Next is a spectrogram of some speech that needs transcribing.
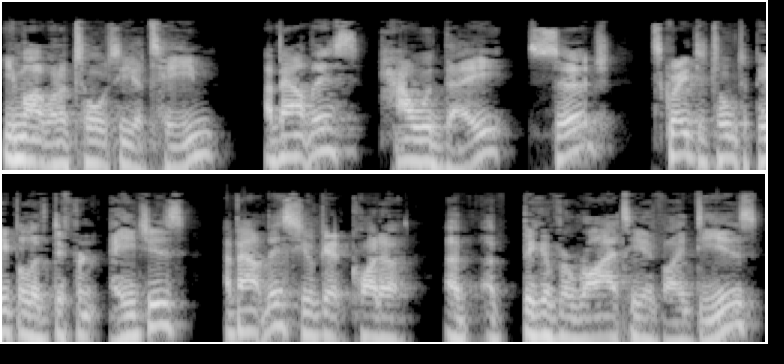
You might want to talk to your team about this. How would they search? It's great to talk to people of different ages about this. You'll get quite a, a, a bigger variety of ideas.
